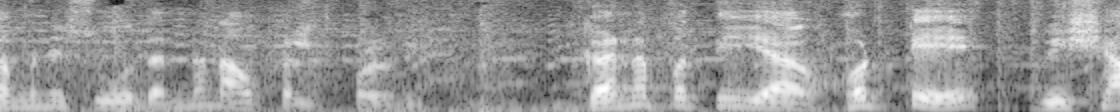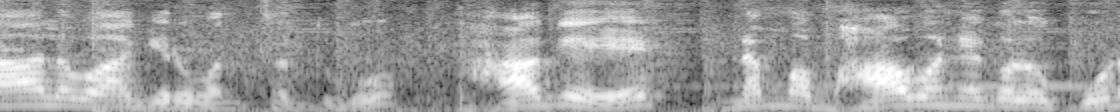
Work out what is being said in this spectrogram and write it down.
ಗಮನಿಸುವುದನ್ನು ನಾವು ಕಲಿತ್ಕೊಳ್ಬೇಕು. ಗಣಪತಿಯ ಹೊಟ್ಟೆ ವಿಶಾಲವಾಗಿರುವಂಥದ್ದು, ಹಾಗೆ ನಮ್ಮ ಭಾವನೆಗಳು ಕೂಡ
